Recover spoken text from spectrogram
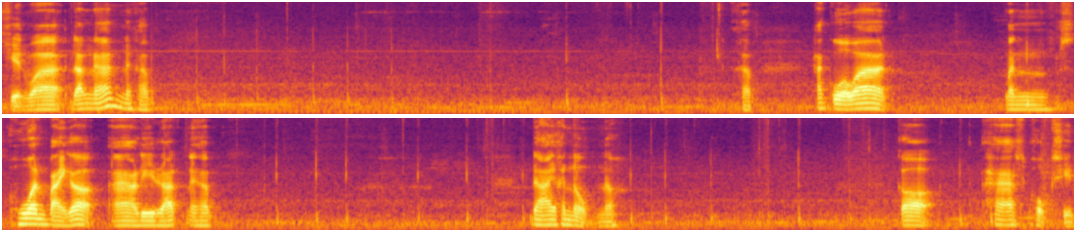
เขียนว่าดังนั้นนะครับ ครับ ถ้ากลัวว่ามันห้วนไปก็อารีรัตนะครับ ได้ขนมเนาะก็56ชิ้น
